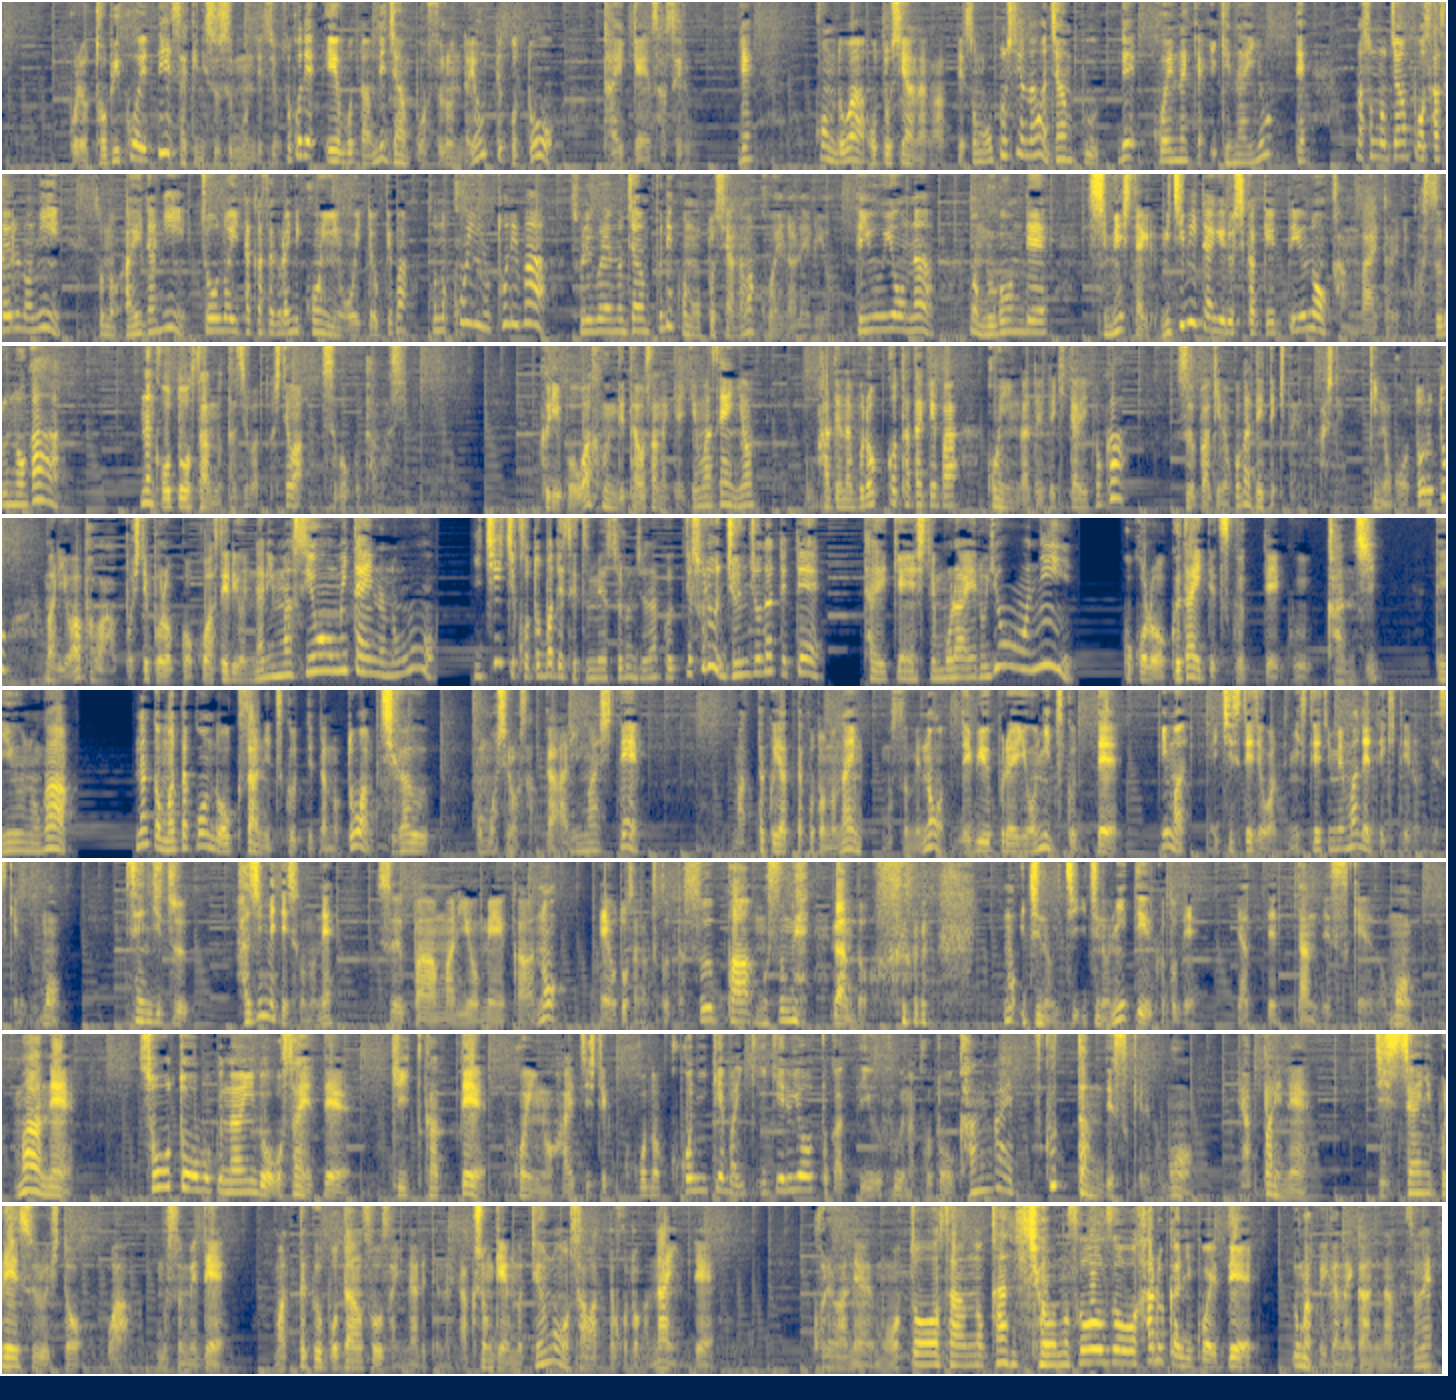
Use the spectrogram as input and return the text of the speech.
これを飛び越えて先に進むんですよ。そこで A ボタンでジャンプをするんだよってことを体験させる。で、今度は落とし穴があって、その落とし穴はジャンプで越えなきゃいけないよって、まあ、そのジャンプをさせるのに、その間にちょうどいい高さぐらいにコインを置いておけば、このコインを取れば、それぐらいのジャンプでこの落とし穴は越えられるよっていうような、まあ、無言で示してあげる、導いてあげる仕掛けっていうのを考えたりとかするのが、なんかお父さんの立場としてはすごく楽しい。クリボーは踏んで倒さなきゃいけませんよ。ハテナブロックを叩けばコインが出てきたりとか、スーパーキノコが出てきたりとかして、キノコを取ると、マリオはパワーアップしてブロックを壊せるようになりますよ、みたいなのを、いちいち言葉で説明するんじゃなくって、それを順序立てて体験してもらえるように、心を砕いて作っていく感じっていうのが、なんかまた今度奥さんに作ってたのとは違う面白さがありまして、全くやったことのない娘のデビュープレイ用に作って、今1ステージ終わって2ステージ目までできてるんですけれども、先日、初めてそのね、スーパーマリオメーカーの、えお父さんが作ったスーパー娘ランド。の1の1、1の2っていうことでやってたんですけれども、まあね、相当僕難易度を抑えて、気使って、コインを配置して、ここの、ここに行けばいけるよとかっていう風なことを考えて作ったんですけれども、やっぱりね、実際にプレイする人は娘で、全くボタン操作に慣れてないアクションゲームっていうのを触ったことがないんで、これはね、もうお父さんの感情の想像をはるかに超えて、うまくいかない感じなんですよね。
